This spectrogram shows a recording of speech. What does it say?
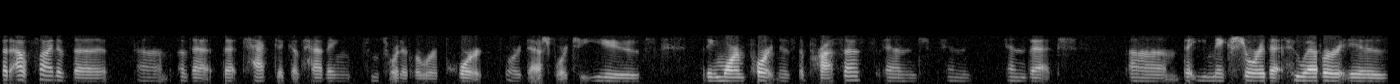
but outside of the um, of that that tactic of having some sort of a report or a dashboard to use, I think more important is the process and and and that um, that you make sure that whoever is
